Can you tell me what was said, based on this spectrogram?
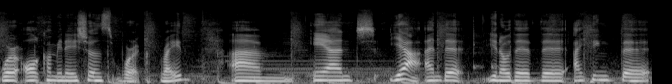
where all combinations work, right? Um, and yeah, and the you know the the I think the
